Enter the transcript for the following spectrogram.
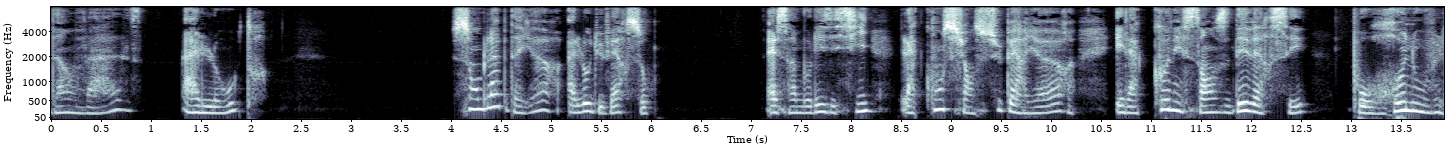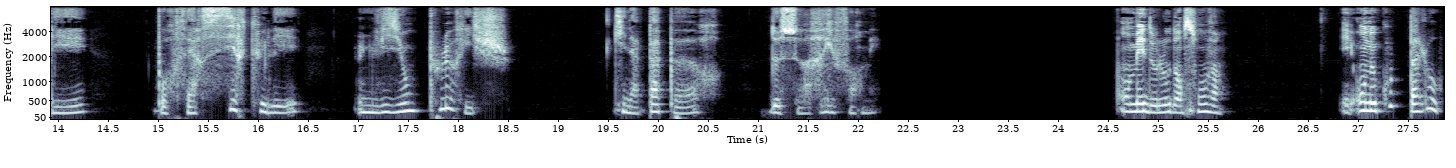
d'un vase à l'autre, semblable d'ailleurs à l'eau du verso. Elle symbolise ici la conscience supérieure et la connaissance déversée pour renouveler, pour faire circuler une vision plus riche, qui n'a pas peur de se réformer. On met de l'eau dans son vin. Et on ne coupe pas l'eau.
